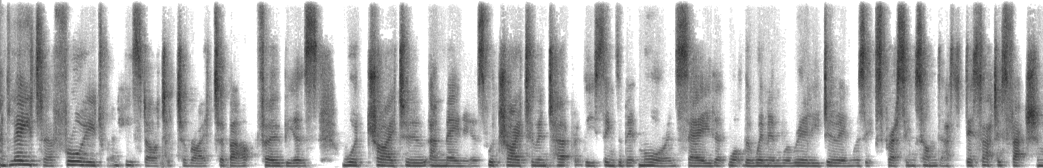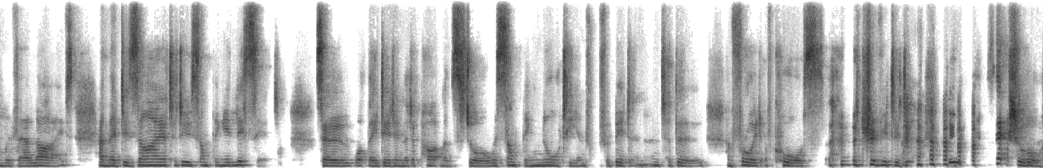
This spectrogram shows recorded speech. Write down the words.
And later, Freud, when he started to write about phobias, would try to, and manias, would try to interpret these things a bit more and say that what the women were really doing was expressing some dissatisfaction with their lives and their desire to do something illicit. So, what they did in the department store was something naughty and forbidden and taboo. And Freud, of course, attributed it to sexual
